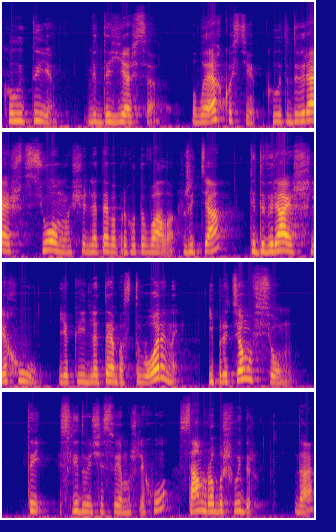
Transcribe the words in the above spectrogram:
коли ти віддаєшся легкості, коли ти довіряєш всьому, що для тебе приготувало життя, ти довіряєш шляху, який для тебе створений, і при цьому всьому ти, слідуючи своєму шляху, сам робиш вибір. Да?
